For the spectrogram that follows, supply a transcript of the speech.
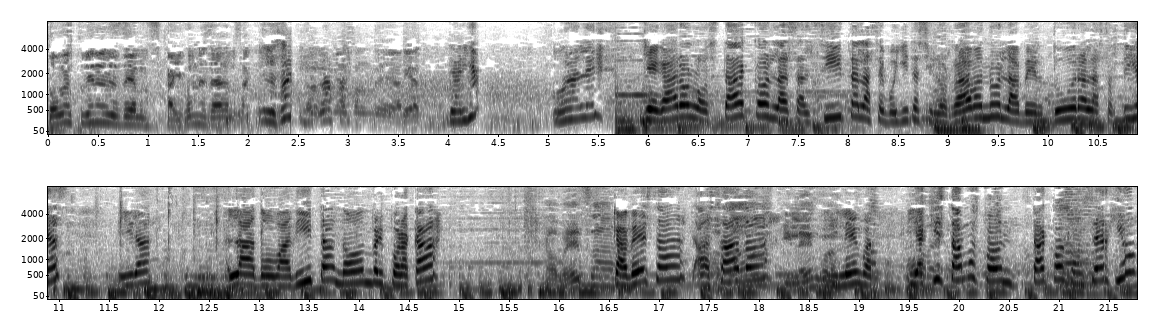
todo esto viene desde los callejones de los sacos. ¿Y los hay? son de Ariad. ¿De Ariel? Órale. Llegaron los tacos, la salsita, las cebollitas y los rábanos, la verdura, las tortillas. Mira, la adobadita, no hombre, y por acá, Cabeza. cabeza asada y lengua. y lengua. Y aquí estamos con tacos don Sergio.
